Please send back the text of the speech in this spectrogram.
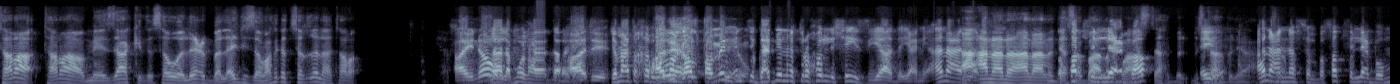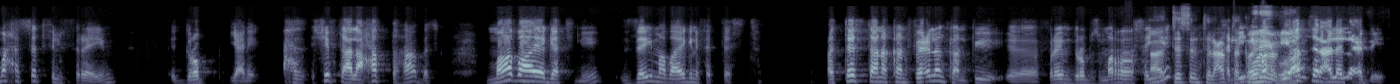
ترى ترى ميزاكي إذا سوى لعبة الاجهزه ما تقدر تشغلها ترى اي نو لا لا مو لهالدرجة عادي جماعة الخير هذه والله انتوا- منه. أنتوا قاعدين تروحون لشيء زيادة يعني أنا عن آه، أنا أنا أنا أنا جالس انبسطت في أبالغ اللعبة. بستهبل بستهبل يا أنا عن. نفسي انبسطت في اللعبة وما حسيت في الفريم الدروب يعني ح- شفتها لاحظتها بس ما ضايقتني زي ما ضايقني في التست. التست أنا كان فعلا كان في آه، فريم دروبز مرة آه، سيء. تس أنت كم غريب. ياثر على لعبي.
